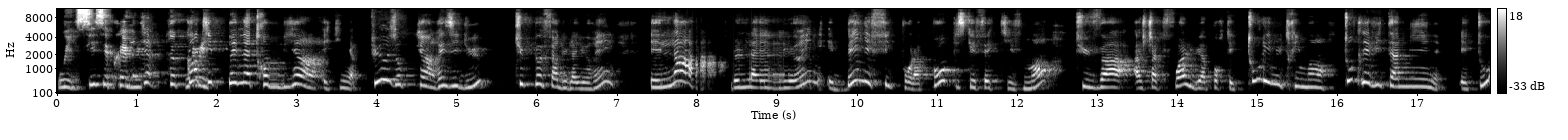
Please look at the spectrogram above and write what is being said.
Oui, si c'est prévu. C'est-à-dire que quand il pénètre bien et qu'il n'y a plus aucun résidu, tu peux faire du layering. Et là, le layering est bénéfique pour la peau puisqu'effectivement, tu vas à chaque fois lui apporter tous les nutriments, toutes les vitamines et tout,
